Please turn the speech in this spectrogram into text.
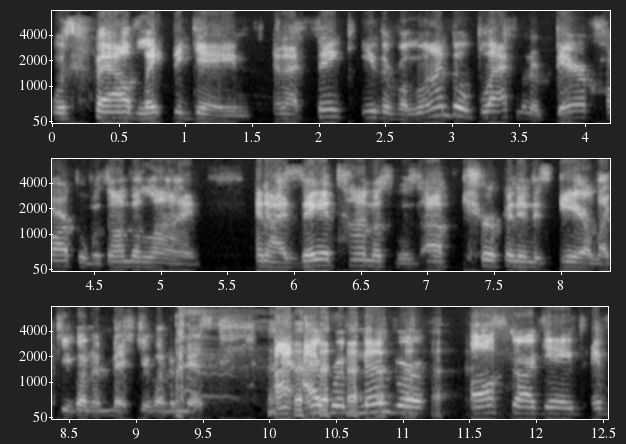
was fouled late in the game, and I think either Rolando Blackman or Derek Harper was on the line, and Isiah Thomas was up chirping in his ear like "You're going to miss, you're going to miss." I, I, remember All Star games. If,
